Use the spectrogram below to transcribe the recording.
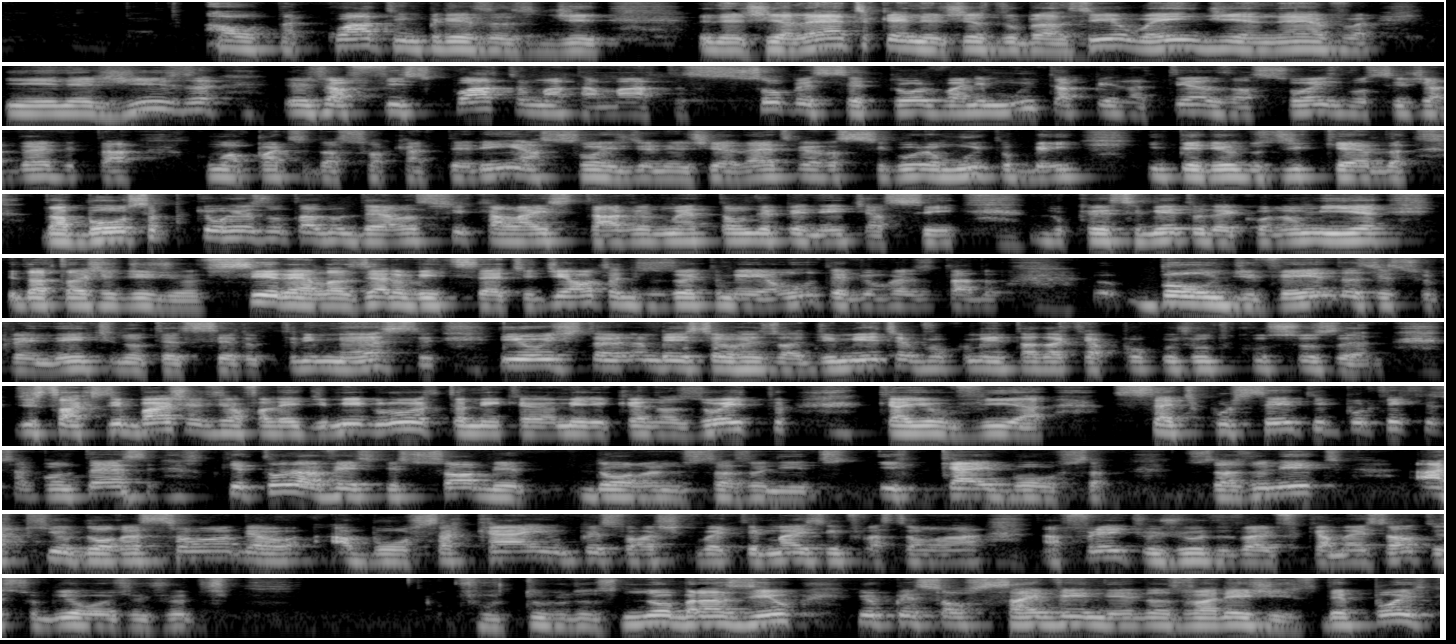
alta. Quatro empresas de energia elétrica, Energias do Brasil, Engie, Eneva e Energisa. Eu já fiz quatro mata-matas sobre esse setor, vale muito a pena ter as ações, você já deve estar uma parte da sua carteira em ações de energia elétrica, elas seguram muito bem em períodos de queda da bolsa, porque o resultado delas fica lá estável, não é tão dependente assim do crescimento da economia e da taxa de juros. Cirela 0,27 de alta, 18,61, teve um resultado bom de vendas e surpreendente no terceiro trimestre. E hoje também seu resultado de mídia, eu vou comentar daqui a pouco junto com Suzana. Destaques de baixa, já falei de Miglu, também caiu Americanas 8, caiu via 7%. E por que, que isso acontece? Porque toda vez que sobe dólar nos Estados Unidos e cai bolsa nos Estados Unidos, Aqui o dólar sobe, a bolsa cai, o pessoal acha que vai ter mais inflação lá na frente, os juros vai ficar mais alto, e subiu hoje os juros futuros no Brasil, e o pessoal sai vendendo as varejistas. Depois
